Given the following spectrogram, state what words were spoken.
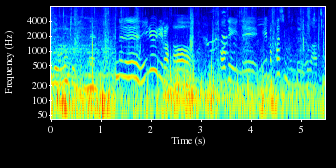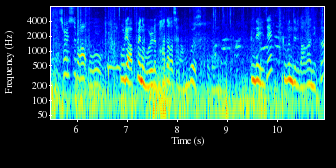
여기 오른쪽에 있는 오늘은 일요일이라서 어제 이제 1박 하신 분들이 오늘 아침 다 철수를 하고 우리 앞에는 원래 바다가 잘 안 보였었거든. 근데 이제 그분들이 나가니까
